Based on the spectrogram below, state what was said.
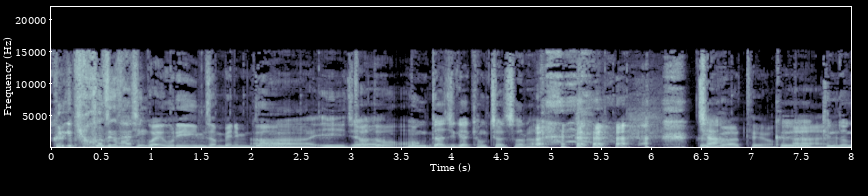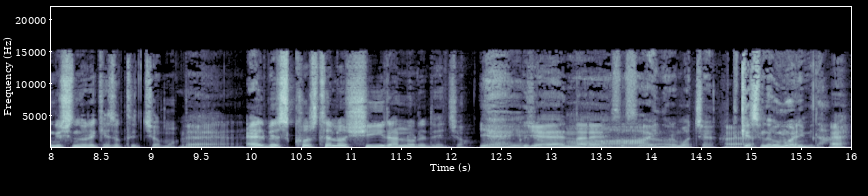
그렇게 평생 사신 거예요, 우리 임 선배님도. 아, 이, 저, 저도, 어, 몽따지가 경찰서라. 그런 것 같아요. 그, 아. 김동규 씨 노래 계속 듣죠, 뭐. 네. 엘비스 코스텔로 쉬라는 노래도 했죠. 예, 예 그죠? 옛날에 아, 했었어요. 이 노래 멋져요. 듣겠습니다. 음원입니다. 네.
